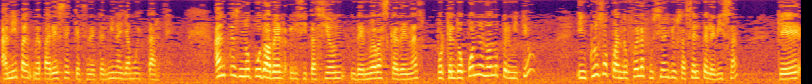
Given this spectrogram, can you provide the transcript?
a mí me parece que se determina ya muy tarde. Antes no pudo haber licitación de nuevas cadenas porque el duopolio no lo permitió. Incluso cuando fue la fusión Yusacel Televisa, que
